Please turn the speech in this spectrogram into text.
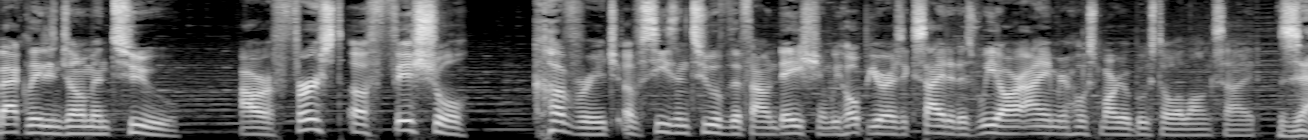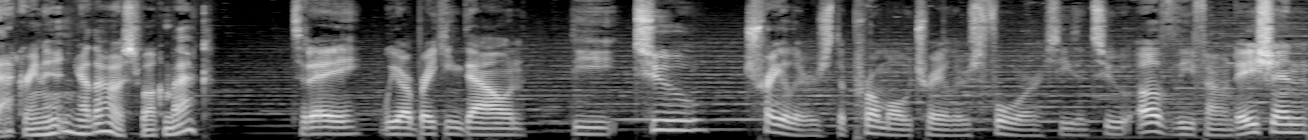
back, ladies and gentlemen, to our first official coverage of season two of The Foundation. We hope you're as excited as we are. I am your host, Mario Busto, alongside. Zachary Newton, you're the host. Welcome back. Today, we are breaking down the two trailers, the promo trailers for season two of The Foundation.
